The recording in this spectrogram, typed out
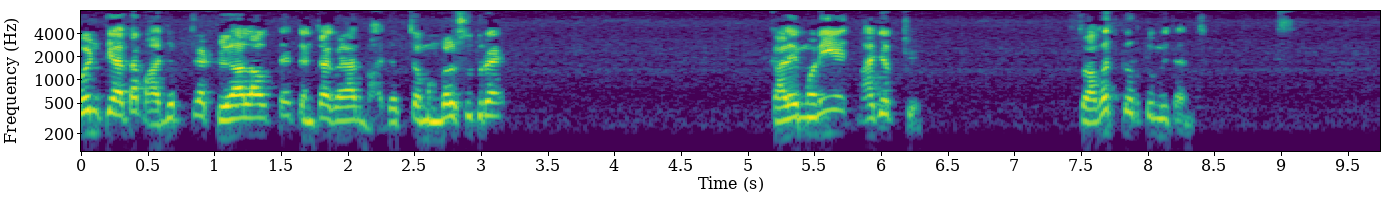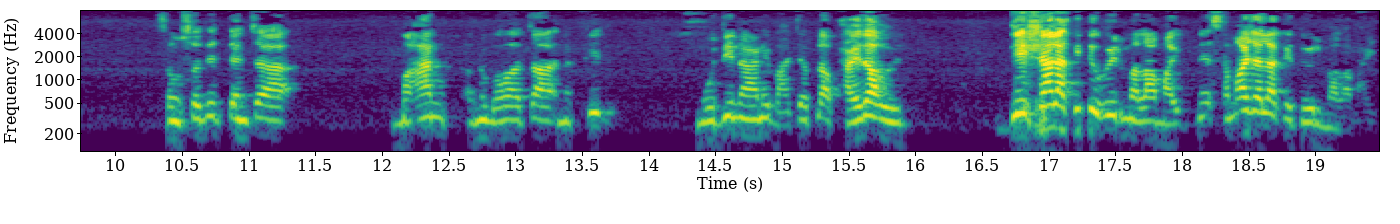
पण ते आता भाजपच्या टिळा लावत आहेत त्यांच्या गळ्यात भाजपचं मंगळसूत्र आहे. काळे मणी आहेत भाजपचे. स्वागत करतो मी त्यांचं. संसदेत त्यांच्या महान अनुभवाचा नक्कीच मोदींना आणि भाजपला फायदा होईल. देशाला किती होईल मला माहीत नाही समाजाला किती होईल मला माहीत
